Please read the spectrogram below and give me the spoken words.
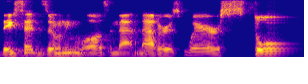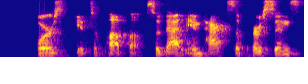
they set zoning laws, and that matters where stores get to pop up. So that impacts a person's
